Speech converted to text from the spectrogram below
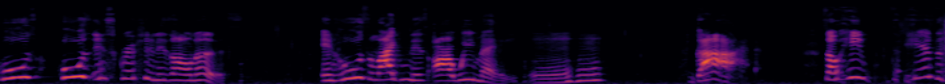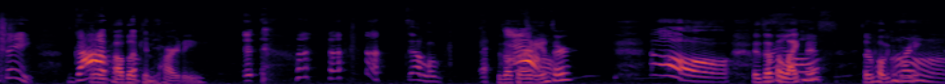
whose whose inscription is on us? In whose likeness are we made? Mm-hmm. God. So he here's the thing. The God Republican Party. Tell him. Is that the right answer? Oh, Is that the likeness? The Republican Party? uh,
